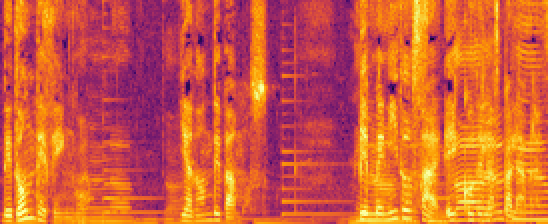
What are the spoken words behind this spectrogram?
¿De dónde vengo? ¿Y a dónde vamos? Bienvenidos a Eco de las Palabras.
